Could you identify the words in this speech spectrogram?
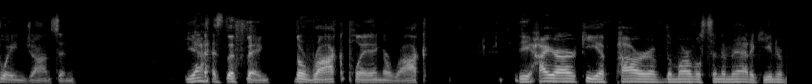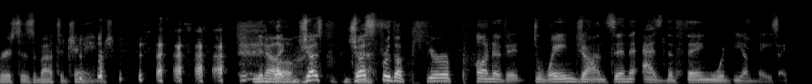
Dwayne Johnson. Yeah, that's the thing. The Rock playing a rock the hierarchy of power of the Marvel Cinematic Universe is about to change. you know, like just just yeah. for the pure pun of it, Dwayne Johnson as the thing would be amazing.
